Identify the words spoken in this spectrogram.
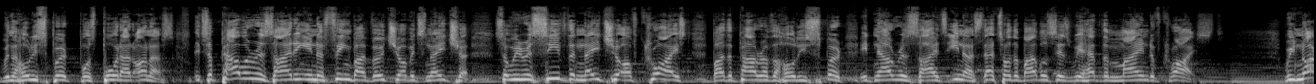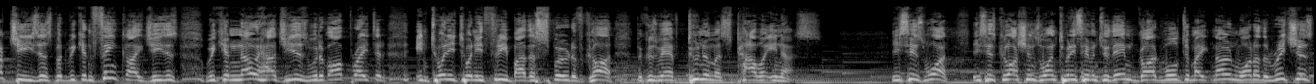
when the Holy Spirit was poured out on us. It's a power residing in a thing by virtue of its nature. So we receive the nature of Christ by the power of the Holy Spirit. It now resides in us. That's why the Bible says we have the mind of Christ. We're not Jesus, but we can think like Jesus. We can know how Jesus would have operated in 2023 by the Spirit of God because we have dunamis power in us. He says what? He says Colossians 1:27 to them God will to make known what are the riches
